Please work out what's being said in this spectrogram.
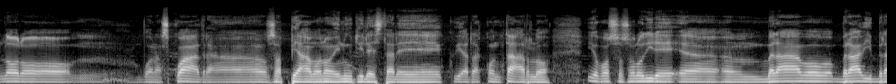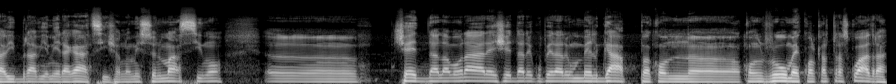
loro, mh, buona squadra, lo sappiamo, no? è inutile stare qui a raccontarlo, io posso solo dire bravo, bravi, bravi bravi, bravi ai miei ragazzi, ci hanno messo il massimo. Eh, c'è da lavorare, c'è da recuperare un bel gap con, uh, con Roma e qualche altra squadra,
